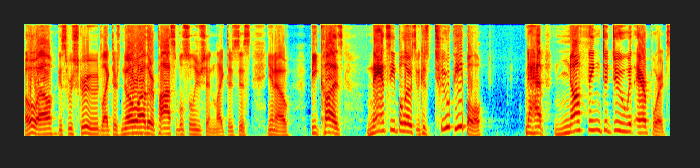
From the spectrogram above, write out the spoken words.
oh well, guess we're screwed. Like there's no other possible solution. Like there's just, you know, because Nancy Pelosi, because two people that have nothing to do with airports,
